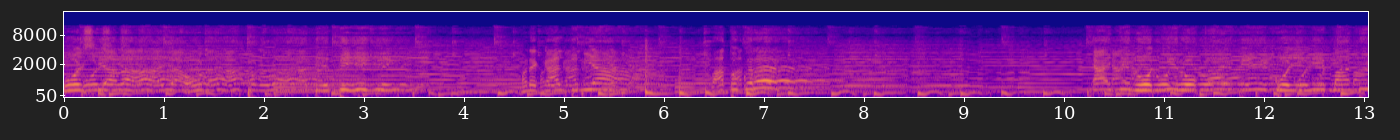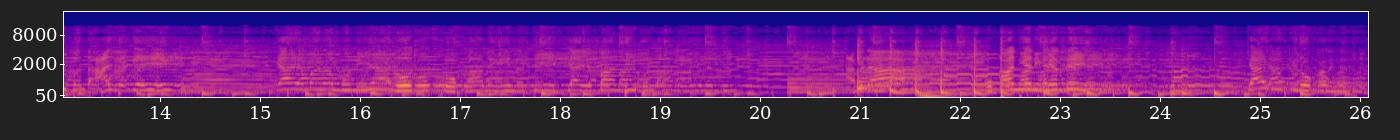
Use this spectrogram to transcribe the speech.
હોશિયારા હોના પડવા દેતી મને કાલ દુનિયા વાતો કરે ક્યાંય રોકી રોકાઈ ગઈ કોઈની બાંધી બંધાઈ ગઈ. ક્યાંય મારા મુનિયા રોજ રોકાણી નથી, ક્યાંય બાંધી બંધાણી નથી. આપડા પાનિયાની મેરડી ક્યાંય રોકી રોકાણી નથી.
